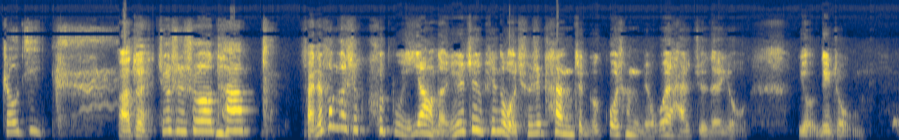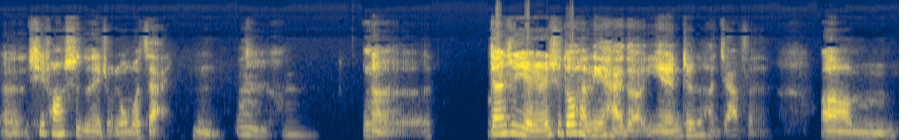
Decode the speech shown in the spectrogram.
招妓啊，对，就是说他反正风格是会不一样的，因为这个片子我确实看整个过程里面，我也还是觉得有有那种嗯西方式的那种幽默在。嗯嗯嗯，那但是演员是都很厉害的，演员真的很加分。嗯，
